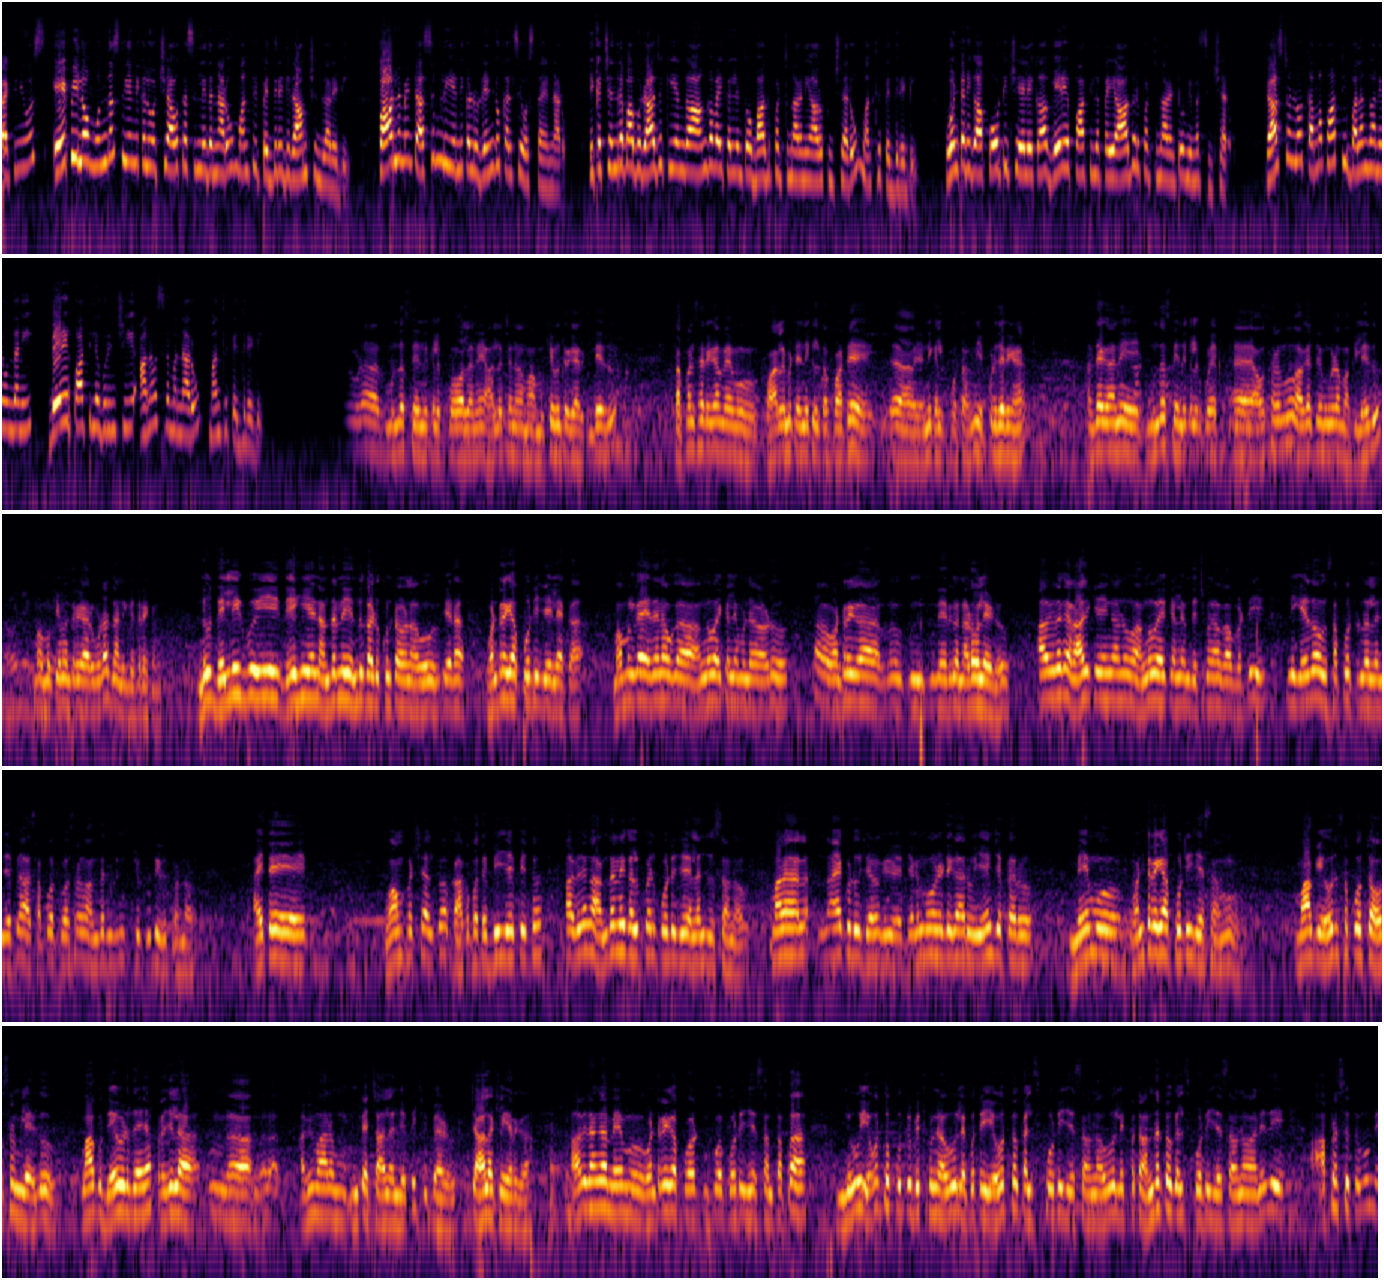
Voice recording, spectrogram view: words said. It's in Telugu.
బ్యాక్ న్యూస్ ఏపీలో ముందస్తు ఎన్నికలు వచ్చే అవకాశం లేదన్నారు మంత్రి పెద్దిరెడ్డి రామచంద్రారెడ్డి. పార్లమెంట్ అసెంబ్లీ ఎన్నికలు రెండూ కలిసే వస్తాయన్నారు. ఇక చంద్రబాబు రాజకీయంగా అంగవైకల్యంతో బాధపడుతున్నారని ఆరోపించారు మంత్రి పెద్దిరెడ్డి. ఒంటరిగా పోటీ చేయలేక వేరే పార్టీలపై ఆధారపడుతున్నారంటూ విమర్శించారు. రాష్ట్రంలో తమ పార్టీ బలంగానే ఉందని వేరే పార్టీల గురించి అనవసరమన్నారు మంత్రి పెద్దిరెడ్డి. కూడా ముందస్తు ఎన్నికలకు పోవాలనే ఆలోచన మా ముఖ్యమంత్రి గారికి లేదు. తప్పనిసరిగా మేము పార్లమెంట్ ఎన్నికలతో పాటే ఎన్నికలకు పోతాము. ఎప్పుడు జరిగినా. అంతేగాని ముందస్తు ఎన్నికలకు పోయే అవసరము అగత్యం కూడా మాకు లేదు. మా ముఖ్యమంత్రి గారు కూడా దానికి వ్యతిరేకం. నువ్వు ఢిల్లీకి పోయి దేహి అని అందరినీ ఎందుకు అడుక్కుంటావు ఉన్నావు? ఇక్కడ ఒంటరిగా పోటీ చేయలేక మామూలుగా ఏదైనా ఒక అంగవైకల్యం ఉండేవాడు ఒంటరిగా నేరుగా నడవలేడు. ఆ విధంగా రాజకీయంగా నువ్వు అంగవైకల్యం తెచ్చుకున్నావు కాబట్టి నీకు ఏదో ఒక సపోర్ట్ ఉండాలని చెప్పి ఆ సపోర్ట్ కోసం అందరిని చుట్టూ తిరుగుతున్నావు. అయితే వామపక్షాలతో కాకపోతే బీజేపీతో ఆ విధంగా అందరినీ కలుపుకొని పోటీ చేయాలని చూస్తున్నావు. మన నాయకుడు జగ జగన్మోహన్ రెడ్డి గారు ఏం చెప్పారు? మేము ఒంటరిగా పోటీ చేస్తాము. మాకు ఎవరు సపోర్ట్ అవసరం లేదు. మాకు దేవుడి దయ ప్రజల అభిమానం ఉంటే చాలని చెప్పి చెప్పాడు. చాలా క్లియర్గా. ఆ విధంగా మేము ఒంటరిగా పో పో- పోటీ చేస్తాం తప్ప నువ్వు ఎవరితో పుత్రులు పెట్టుకున్నావు లేకపోతే ఎవరితో కలిసి పోటీ చేస్తా ఉన్నావు లేకపోతే అందరితో కలిసి పోటీ చేస్తా ఉన్నావు అనేది అప్రస్తుతము మేము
